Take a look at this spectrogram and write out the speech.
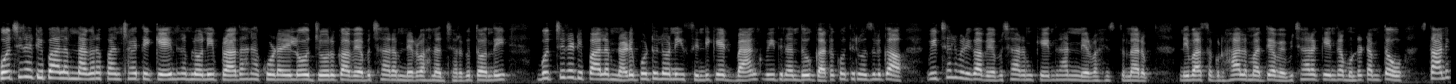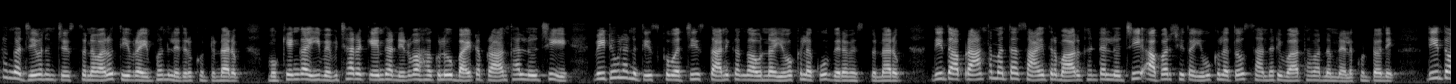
బుచ్చిరెడ్డిపాలెం నగర పంచాయతీ కేంద్రంలోని ప్రధాన కూడలిలో జోరుగా వ్యభిచారం నిర్వహణ జరుగుతోంది. బుచ్చిరెడ్డిపాలెం నడిబొడ్డులోని సిండికేట్ బ్యాంక్ వీధి నందు గత కొద్ది రోజులుగా విచ్చలవిడిగా వ్యభిచారం కేంద్రాన్ని నిర్వహిస్తున్నారు. నివాస గృహాల మధ్య వ్యభిచార కేంద్రం ఉండటంతో స్థానికంగా జీవనం చేస్తున్న వారు తీవ్ర ఇబ్బందులు ఎదుర్కొంటున్నారు. ముఖ్యంగా ఈ వ్యభిచార కేంద్ర నిర్వాహకులు బయట ప్రాంతాల నుంచి విటువులను తీసుకువచ్చి స్థానికంగా ఉన్న యువకులకు విరవేస్తున్నారు. దీంతో ఆ ప్రాంతమంతా సాయంత్రం ఆరు గంటల నుంచి అపరిచిత యువకులతో సందడి వాతావరణం నెలకొంటోంది. దీంతో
